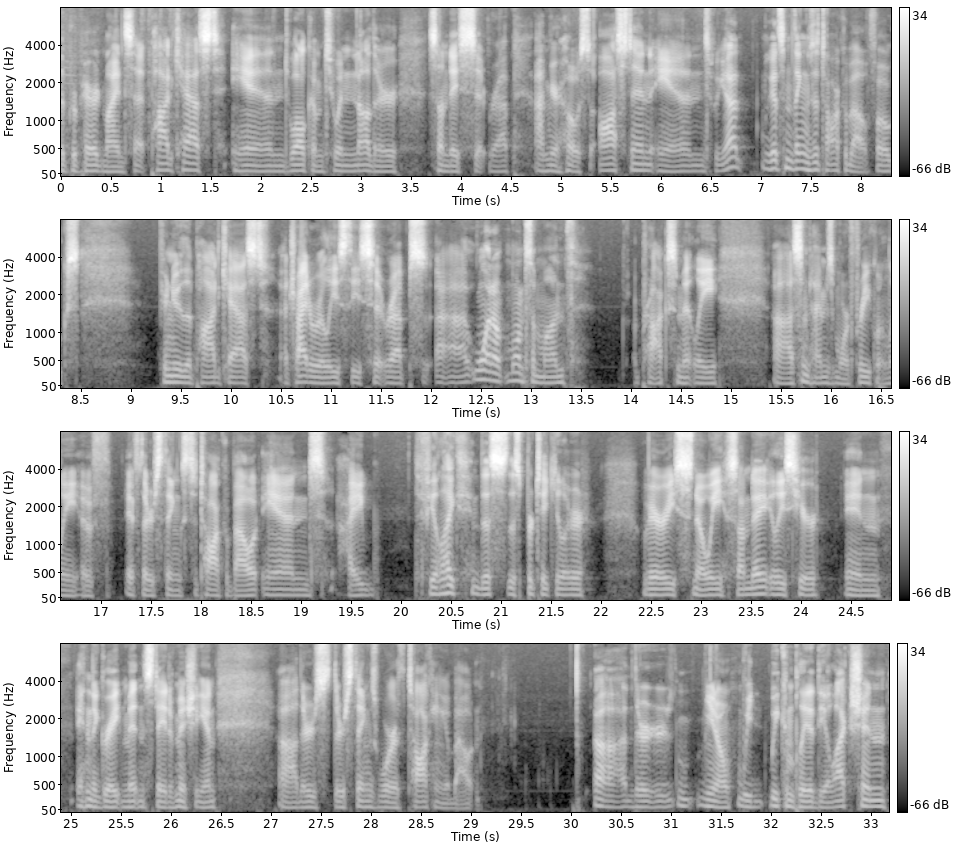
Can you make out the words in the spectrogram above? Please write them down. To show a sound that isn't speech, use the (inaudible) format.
the Prepared Mindset podcast, and welcome to another Sunday Sit Rep. I'm your host Austin, and we got we got some things to talk about, folks. If you're new to the podcast, I try to release these sit reps uh, one once a month, approximately, uh, sometimes more frequently if if there's things to talk about. And I feel like this this particular very snowy Sunday, at least here in in the great mitten state of Michigan, uh, there's there's things worth talking about. Uh, there, you know, we we completed the election.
